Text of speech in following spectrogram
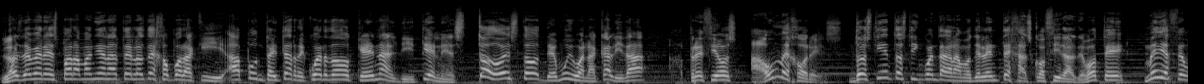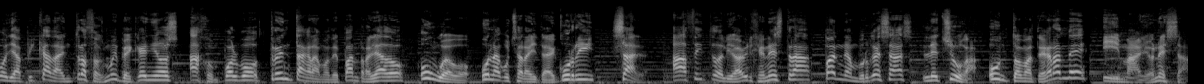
Los deberes para mañana te los dejo por aquí. Apunta y te recuerdo que en Aldi tienes todo esto de muy buena calidad precios aún mejores. 250 gramos de lentejas cocidas de bote, media cebolla picada en trozos muy pequeños, ajo en polvo, 30 gramos de pan rallado, un huevo, una cucharadita de curry, sal, aceite de oliva virgen extra, pan de hamburguesas, lechuga, un tomate grande y mayonesa.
